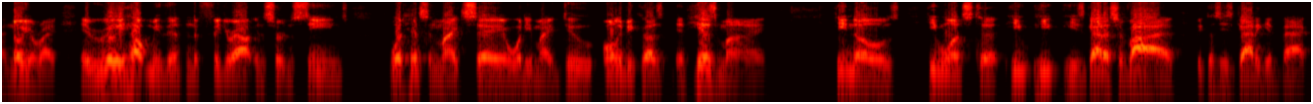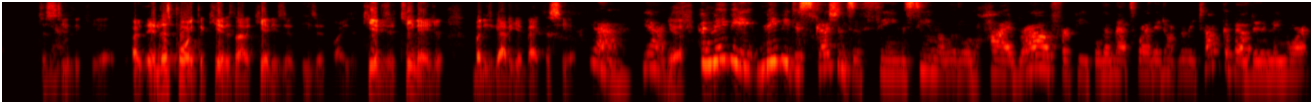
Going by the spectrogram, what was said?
I know you're right. It really helped me then to figure out in certain scenes what Henson might say or what he might do, only because in his mind, he knows he wants to, he he he's got to survive because he's got to get back to Yeah. see the kid. Uh, In this point, the kid is not a kid; he's a he's a well, he's a kid, he's a teenager, but he's got to get back to see him. Yeah, yeah, Yeah. And maybe maybe discussions of themes seem a little highbrow for people, and that's why they don't really talk about it anymore.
